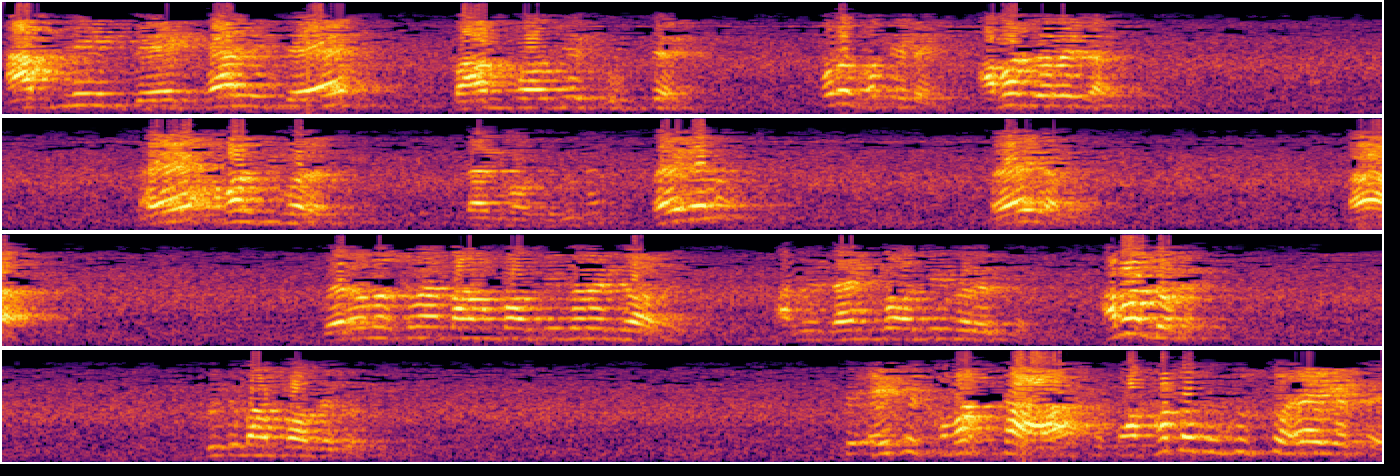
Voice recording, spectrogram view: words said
আপনি বেখেয়ালিতে বাম পদে ঢুকছেন, কোনো ক্ষতি নেই, আবার বেরোয় যান। হ্যাঁ আমার কি করেন? ডান পদে হয়ে গেল হয়ে গেল। হ্যাঁ। বেরোনোর সময় বাম পথ দিয়ে বেরোতে হবে। আপনি ডাইন পথ দিয়ে বেরোচ্ছেন আবার ধরে। দুটো বাম পথে ধরে এই যে সমস্যা কথা তো মুখস্থ হয়ে গেছে।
